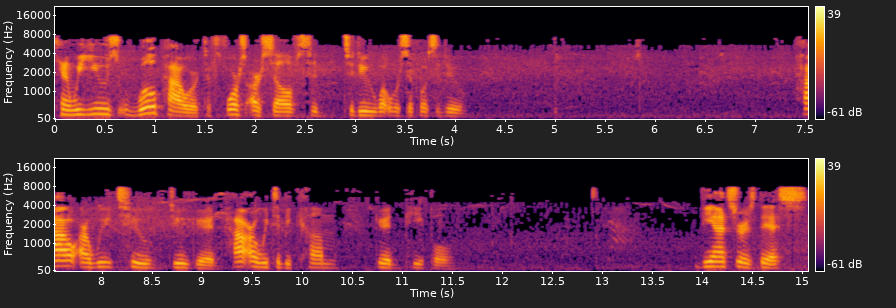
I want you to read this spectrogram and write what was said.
Can we use willpower to force ourselves to, to do what we're supposed to do? How are we to do good? How are we to become good people? The answer is this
